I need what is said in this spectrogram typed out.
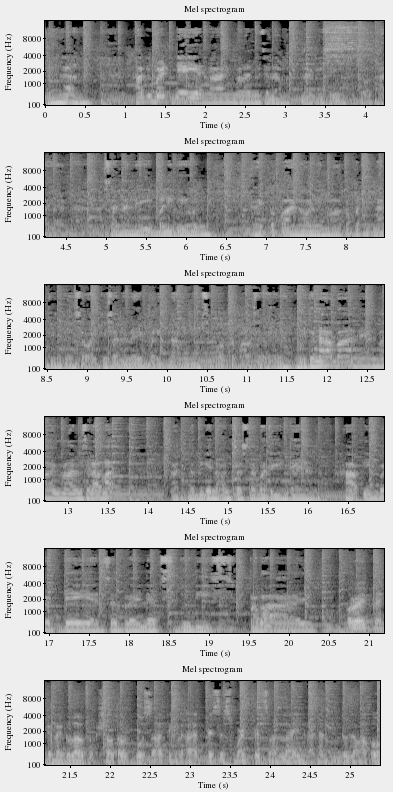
yun lang. Happy birthday and maraming maraming salamat lagi sa iyong support. Ayan, ah, sana na ibalik ko yun kahit pa paano yung mga kapatid natin din sa YT sana na ibalik namin yung support para sa inyo. Hindi ko nahabaan. Ayan, maraming maraming salamat at nabigyan ako ng chance na batiin ka yan. Happy birthday and siyempre let's do this. Bye-bye! Alright, mega mega love shoutout po sa ating lahat. This is Mark Fritz Online at nandito lang ako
